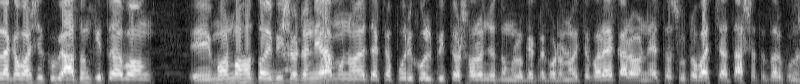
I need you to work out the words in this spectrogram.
এলাকাবাসী খুবই আতঙ্কিত এবং এই মর্মাহত এই বিষয়টা নিয়ে মনে হয় যে একটা পরিকল্পিত ষড়যন্ত্রমূলক একটা ঘটনা হতে পারে। কারণ এত ছোট বাচ্চা, তার সাথে তার কোনো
